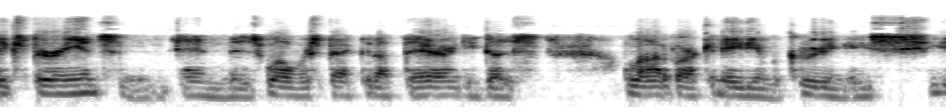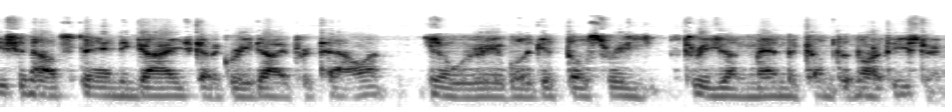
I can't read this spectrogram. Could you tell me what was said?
experience and, and is well respected up there. And he does a lot of our Canadian recruiting. He's, he's an outstanding guy. He's got a great eye for talent. You know, we were able to get those three, three young men to come to Northeastern.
